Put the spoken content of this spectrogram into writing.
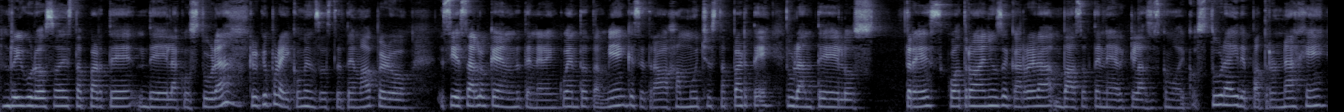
riguroso esta parte de la costura. Creo que por ahí comenzó este tema, pero sí es algo que deben de tener en cuenta también, que se trabaja mucho esta parte. Durante los 3, 4 años de carrera vas a tener clases como de costura y de patronaje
